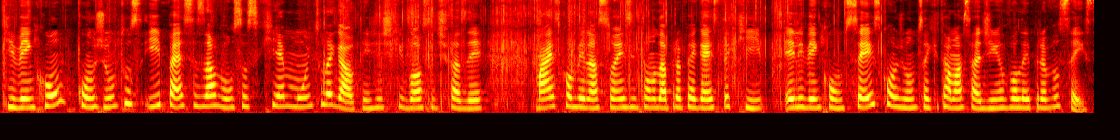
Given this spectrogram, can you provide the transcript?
que vem com conjuntos e peças avulsas, que é muito legal. Tem gente que gosta de fazer mais combinações, então dá para pegar esse daqui. Ele vem com seis conjuntos, aqui tá amassadinho, eu vou ler para vocês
